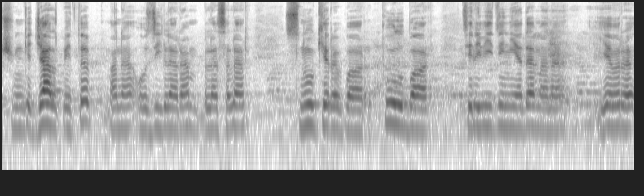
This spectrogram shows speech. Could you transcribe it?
shunga jalb etib mana o'zinglar ham bilasizlar snukeri bor pul bor televideniyada mana yevro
